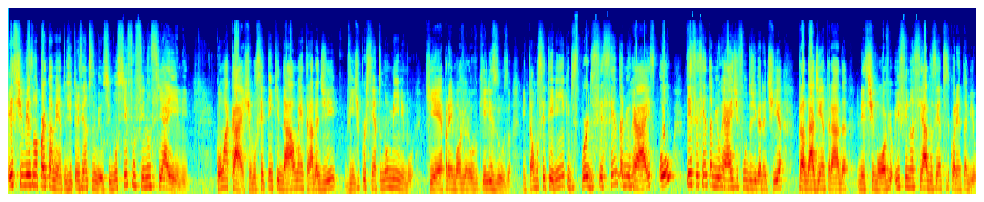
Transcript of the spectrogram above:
Este mesmo apartamento de 300 mil, se você for financiar ele com a Caixa, você tem que dar uma entrada de 20% no mínimo, que é para imóvel novo que eles usam. Então você teria que dispor de 60 mil reais ou ter 60 mil reais de fundos de garantia para dar de entrada neste imóvel e financiar 240 mil.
